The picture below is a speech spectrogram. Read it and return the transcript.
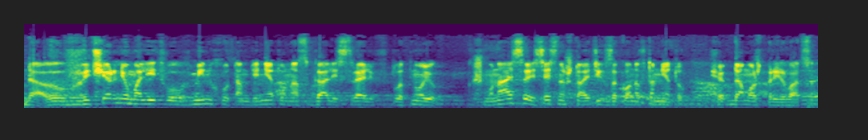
Да, в вечернюю молитву, в Минху, там, где нет у нас Гали Исраэль вплотную к Шмунайсу, естественно, что этих законов там нету. Человек да может прерваться.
